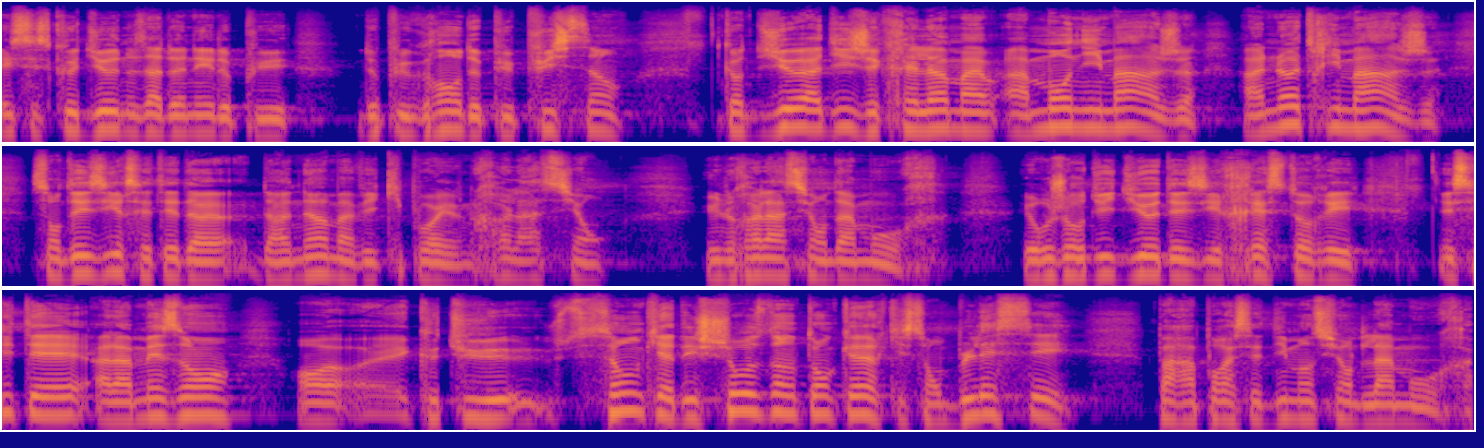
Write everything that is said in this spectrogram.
Et c'est ce que Dieu nous a donné de plus, grand, de plus puissant. Quand Dieu a dit, je crée l'homme à mon image, à notre image, son désir, c'était d'un homme avec qui pourrait avoir une relation, une relation d'amour. Et aujourd'hui, Dieu désire restaurer. Et si tu es à la maison et que tu sens qu'il y a des choses dans ton cœur qui sont blessées par rapport à cette dimension de l'amour,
